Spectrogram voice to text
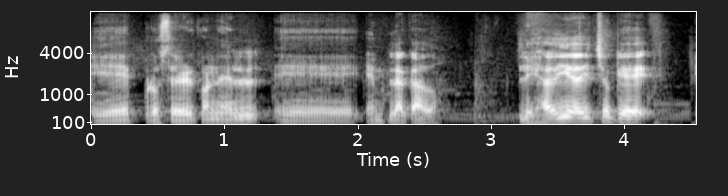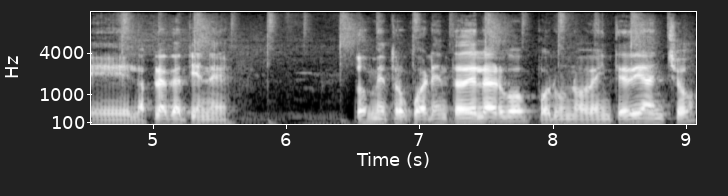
eh, proceder con el eh, emplacado. Les había dicho que eh, la placa tiene 2,40 metros de largo por 1,20 de ancho.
